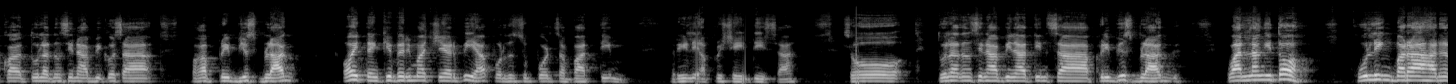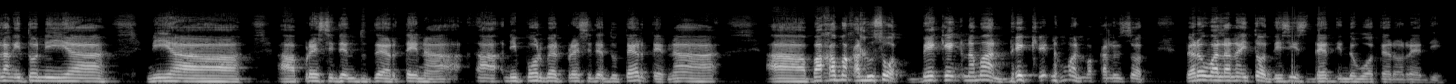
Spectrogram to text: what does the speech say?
ka- tulad ng sinabi ko sa mga previous vlog. Oy, thank you very much Sherby ha for the support sa VAT team. Really appreciate this ha. So, tulad ng sinabi natin sa previous vlog, kwan lang ito. Huling baraha na lang ito ni ah, ni ah, ah, President Duterte na ah, ni former President Duterte na ah, baka makalusot. Bekeng naman, bekeng naman makalusot. Pero wala na ito. This is dead in the water already.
